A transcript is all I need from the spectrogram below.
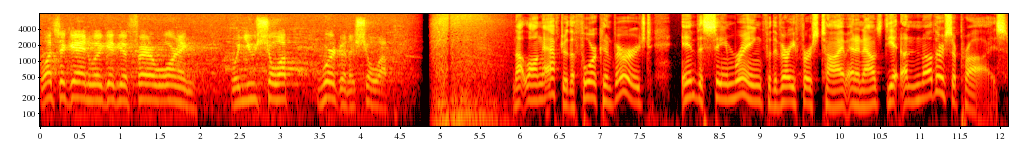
Once again, we'll give you a fair warning. When you show up, we're going to show up. Not long after, the four converged in the same ring for the very first time and announced yet another surprise.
